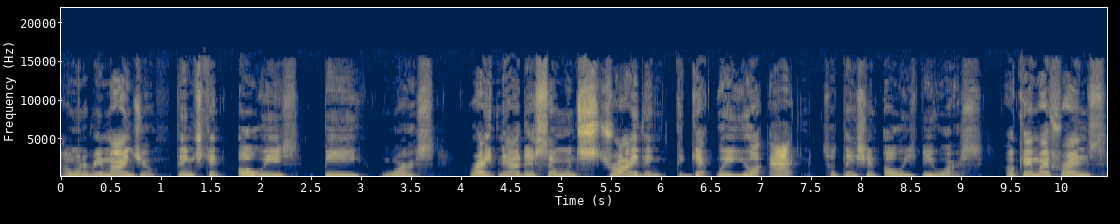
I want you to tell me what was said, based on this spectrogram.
I want to remind you things can always be worse. Right now, there's someone striving to get where you're at, so things can always be worse. Okay, my friends,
